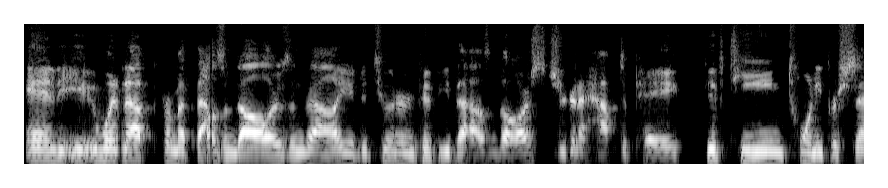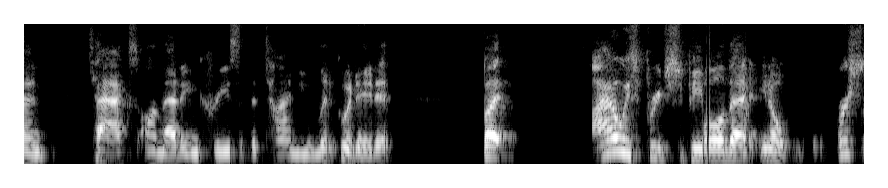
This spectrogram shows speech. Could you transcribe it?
and it went up from a thousand dollars in value to two hundred fifty thousand dollars. You're going to have to pay 15, 20 percent tax on that increase at the time you liquidate it. But I always preach to people that you know, first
